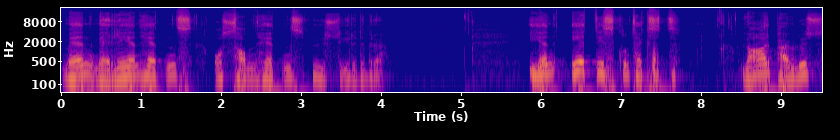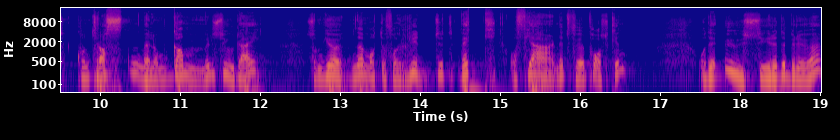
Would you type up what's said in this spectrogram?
men med renhetens og sannhetens usyrede brød. I en etisk kontekst lar Paulus kontrasten mellom gammel surdeig, som jødene måtte få ryddet vekk og fjernet før påsken, og det usyrede brødet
